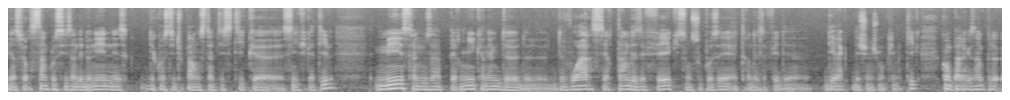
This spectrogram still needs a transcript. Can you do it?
bien sûr 5 ou 6 ans de données ne, constituent pas une statistique significative, mais ça nous a permis quand même de, voir certains des effets qui sont supposés être des effets directs des changements climatiques, comme par exemple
